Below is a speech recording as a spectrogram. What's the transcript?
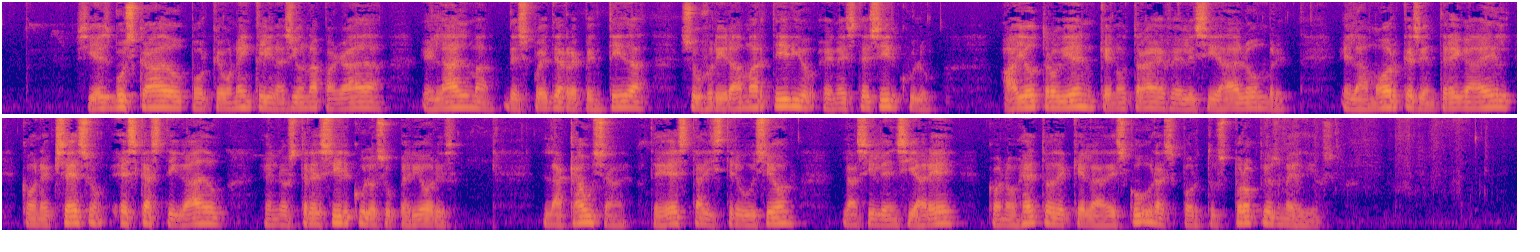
Si es buscado porque una inclinación apagada, el alma, después de arrepentida, sufrirá martirio en este círculo. Hay otro bien que no trae felicidad al hombre. El amor que se entrega a él con exceso es castigado en los tres círculos superiores. La causa de esta distribución la silenciaré con objeto de que la descubras por tus propios medios.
